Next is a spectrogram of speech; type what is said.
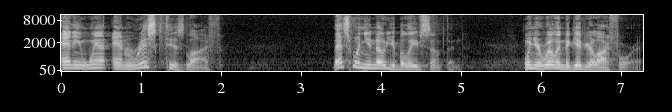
And he went and risked his life. That's when you know you believe something, when you're willing to give your life for it.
